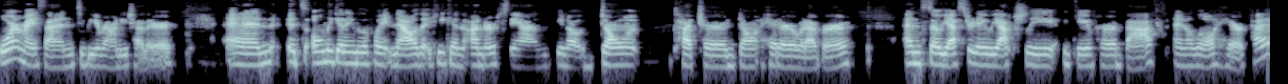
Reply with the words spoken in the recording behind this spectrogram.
or my son to be around each other. And it's only getting to the point now that he can understand, you know, don't touch her, don't hit her, whatever. And so yesterday we actually gave her a bath and a little haircut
